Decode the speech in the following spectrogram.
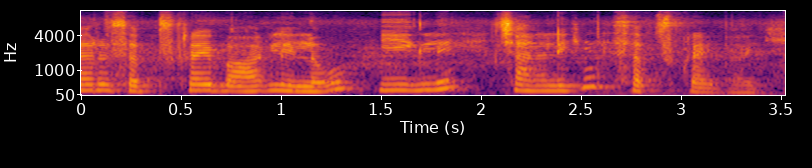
ಯಾರು ಸಬ್ಸ್ಕ್ರೈಬ್ ಆಗಲಿಲ್ಲವೋ, ಈಗಲೇ ಚಾನಲಿಗೆ ಸಬ್ಸ್ಕ್ರೈಬ್ ಆಗಿ.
